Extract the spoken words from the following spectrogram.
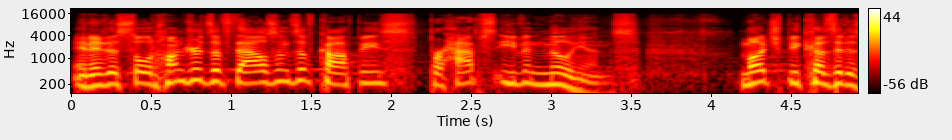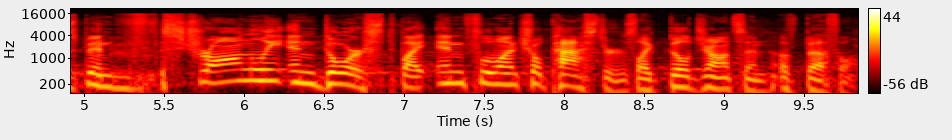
And it has sold hundreds of thousands of copies, perhaps even millions, much because it has been strongly endorsed by influential pastors like Bill Johnson of Bethel.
